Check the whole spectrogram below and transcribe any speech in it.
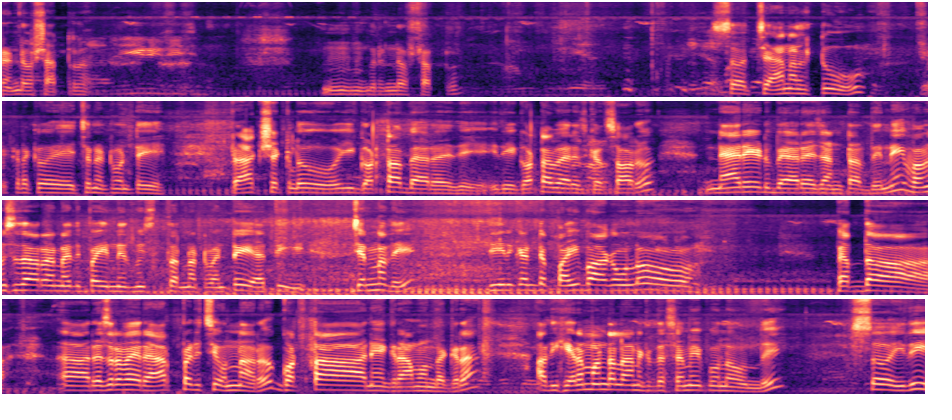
రెండవ షట్టర్. రెండవ షట్టర్. సో ఛానల్ టూ ఇక్కడికి వచ్చినటువంటి ప్రేక్షకులు ఈ గొట్టా బ్యారేజ్ ఇది గొట్టా బ్యారేజ్ కదా సారు? నేరేడు బ్యారేజ్ అంటారు దీన్ని. వంశధార నదిపై నిర్మిస్తున్నటువంటి అతి చిన్నది. దీనికంటే పై భాగంలో పెద్ద రిజర్వేర్ రిజర్వాయర్ ఏర్పరిచి ఉన్నారు. గొట్ట అనే గ్రామం దగ్గర. అది హిరమండలానికి సమీపంలో ఉంది. సో ఇది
